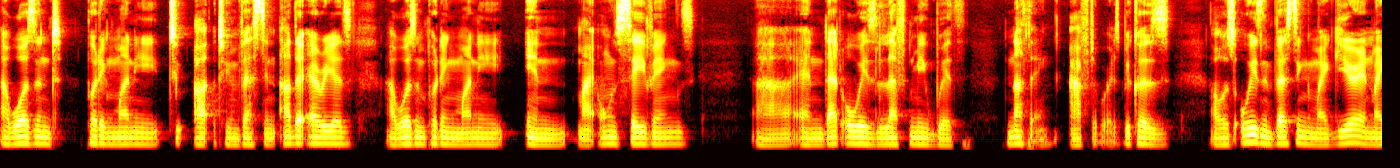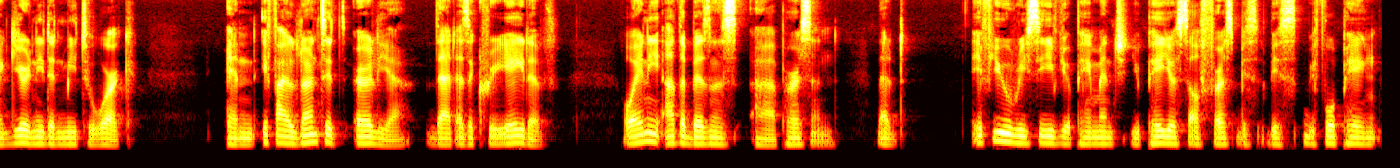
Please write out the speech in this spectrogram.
I wasn't putting money to uh, to invest in other areas. I wasn't putting money in my own savings, uh, and that always left me with nothing afterwards because I was always investing in my gear, and my gear needed me to work. And if I learned it earlier, that as a creative or any other business uh, person, that if you receive your payment, you pay yourself first before paying,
